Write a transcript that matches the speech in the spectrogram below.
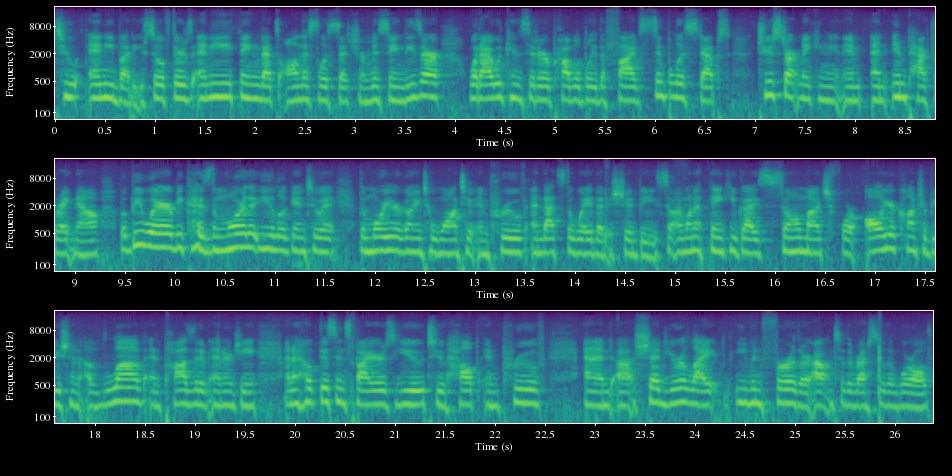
to anybody. So if there's anything that's on this list that you're missing, these are what I would consider probably the five simplest steps to start making an, an impact right now. But beware because the more that you look into it, the more you're going to want to improve, and that's the way that it should be. So I want to thank you guys so much for all your contribution of love and positive energy, and I hope this inspires you to help improve and uh, shed your light even further out into the rest of the world.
